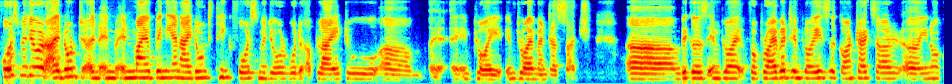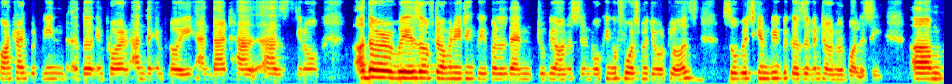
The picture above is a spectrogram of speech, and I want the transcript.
force majeure i don't in, in my opinion i don't think force majeure would apply to um, employ employment as such. Uh, because employ for private employees the contracts are uh, you know contract between the employer and the employee and that has, has you know other ways of terminating people than to be honest invoking a force majeure clause so which can be because of internal policy. Um,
